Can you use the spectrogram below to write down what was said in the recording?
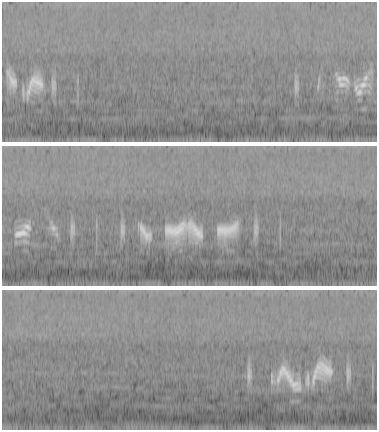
Clear. Leader's right front you. Outside, outside. Clear, all clear.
